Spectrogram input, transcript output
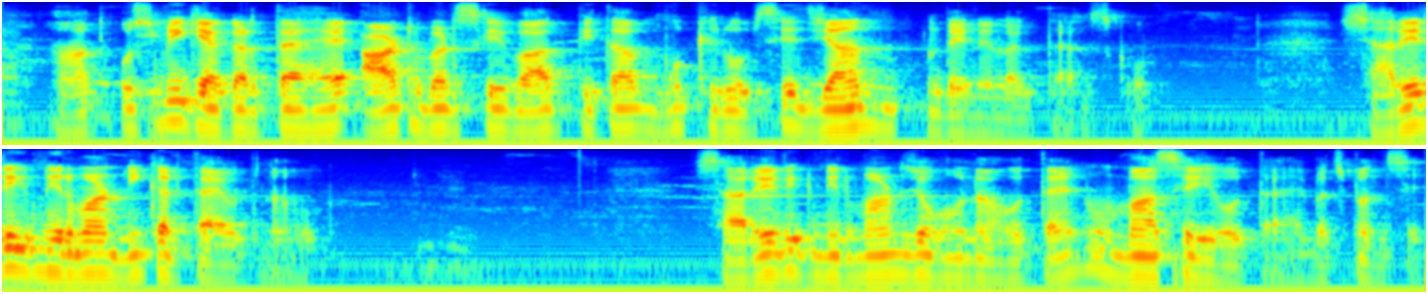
हाँ तो उसमें क्या करता है, आठ वर्ष के बाद पिता मुख्य रूप से ज्ञान देने लगता है उसको। शारीरिक निर्माण नहीं करता है उतना वो। शारीरिक निर्माण जो होना होता है वो माँ से ही होता है, बचपन से।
